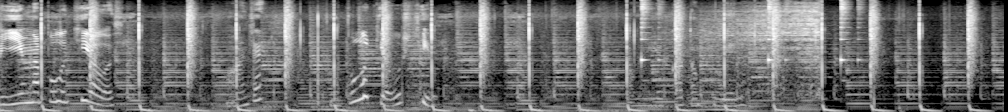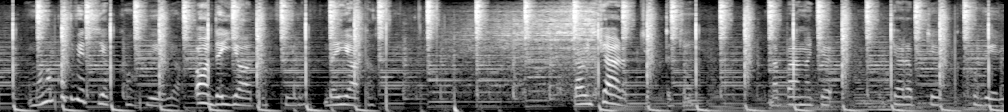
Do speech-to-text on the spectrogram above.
їм не полетілось. Бачите? Не полетілось всім. Яка там хвиля. Можна подивитися, яка хвиля? А, де я та хвиля, де я та. Там черепчик такий. Напевно, чер- черепчик хвилі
